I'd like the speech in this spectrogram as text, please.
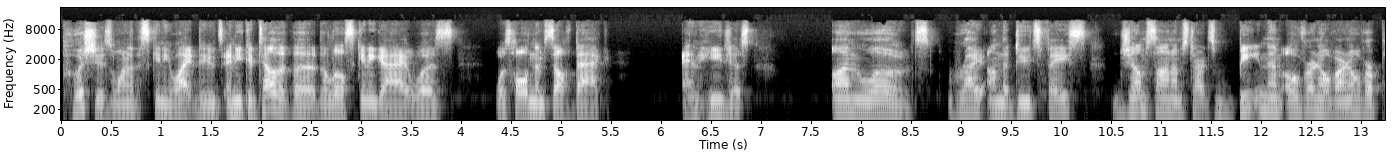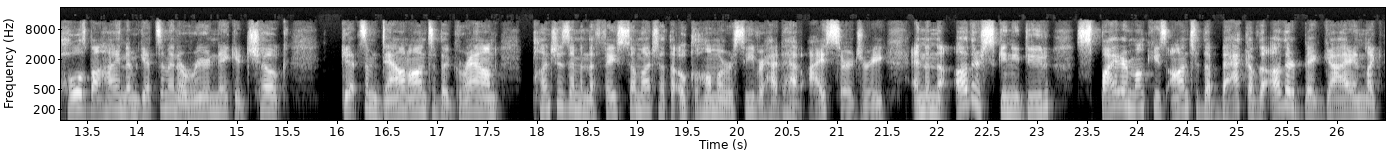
pushes one of the skinny white dudes and you could tell that the the little skinny guy was was holding himself back and he just unloads right on the dude's face jumps on him starts beating them over and over and over pulls behind him gets him in a rear naked choke gets him down onto the ground, punches him in the face so much that the Oklahoma receiver had to have eye surgery. And then the other skinny dude spider monkeys onto the back of the other big guy and like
